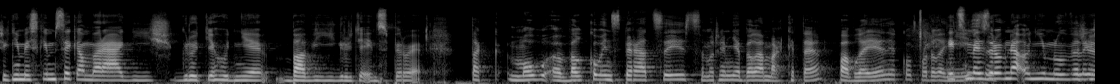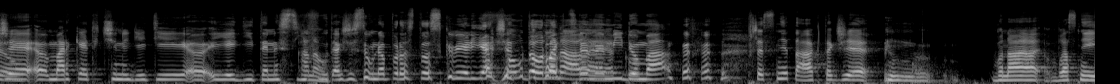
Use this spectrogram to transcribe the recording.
Řekni mi, s kým se kamarádíš, kdo tě hodně baví, kdo tě inspiruje. Tak mou eh, velkou inspirací samozřejmě byla Markete Pavleje, jako podle Teď jsme zrovna o ní mluvili, že, že eh, Marketčiny děti eh, jedí ten seafood, takže jsou naprosto skvělí a že jsou tohle chceme jako, mít doma. Přesně tak, takže ona vlastně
